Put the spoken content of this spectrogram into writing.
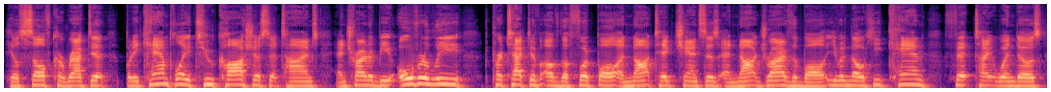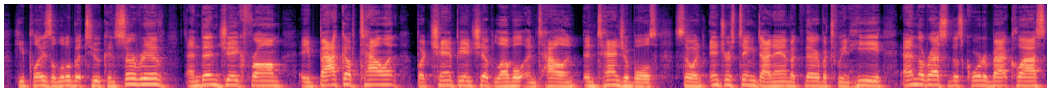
he'll self correct it, but he can play too cautious at times and try to be overly protective of the football and not take chances and not drive the ball, even though he can fit tight windows. He plays a little bit too conservative. And then Jake Fromm, a backup talent, but championship level and talent intangibles. So an interesting dynamic there between he and the rest of this quarterback class.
